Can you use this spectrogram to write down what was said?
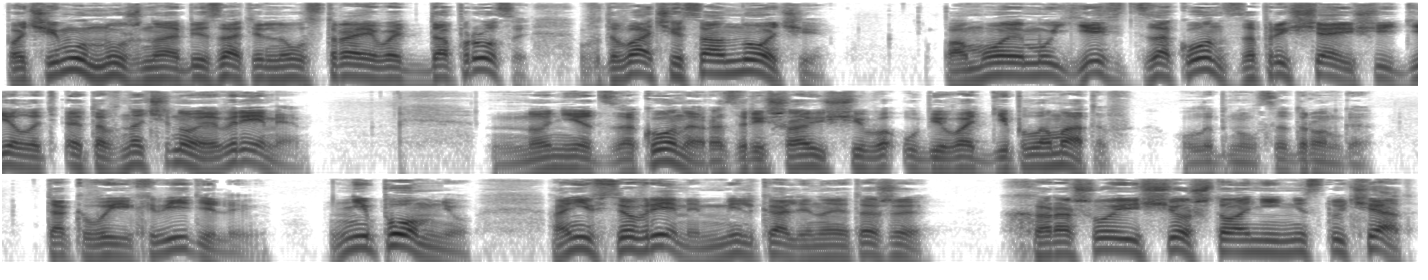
Почему нужно обязательно устраивать допросы в два часа ночи? По-моему, есть закон, запрещающий делать это в ночное время. Но нет закона, разрешающего убивать дипломатов, улыбнулся Дронга. Так вы их видели? Не помню. Они все время мелькали на этаже. Хорошо еще, что они не стучат.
